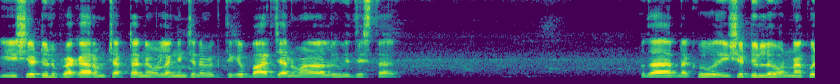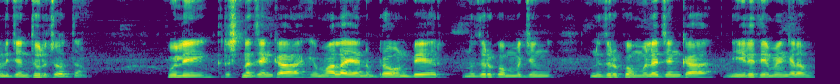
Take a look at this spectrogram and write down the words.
ఈ షెడ్యూల్ ప్రకారం చట్టాన్ని ఉల్లంఘించిన వ్యక్తికి భారీ జరిమానాలు విధిస్తారు. ఉదాహరణకు ఈ షెడ్యూల్లో ఉన్న కొన్ని జంతువులు చూద్దాం. పులి కృష్ణ జింక హిమాలయన్ బ్రౌన్ బేర్ నుదురు కొమ్ము జిం నుదురు కొమ్ముల జింక నీలి తిమింగలం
